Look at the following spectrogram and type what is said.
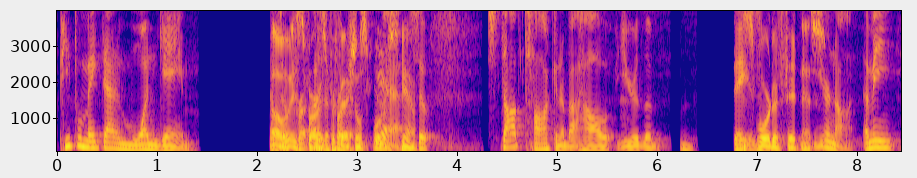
people make that in one game. Oh, a as pro- far as a pro. professional sports, yeah. So stop talking about how you're the The sport of fitness. You're not. I mean,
